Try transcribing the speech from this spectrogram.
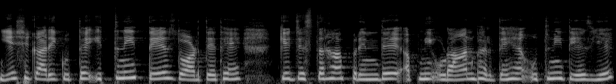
ये शिकारी कुत्ते इतनी तेज़ दौड़ते थे कि जिस तरह परिंदे अपनी उड़ान भरते हैं, उतनी तेज़ ये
